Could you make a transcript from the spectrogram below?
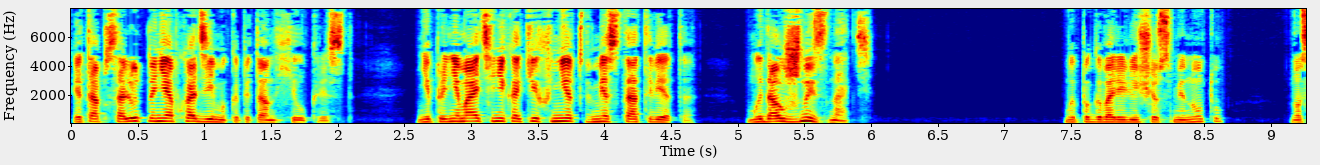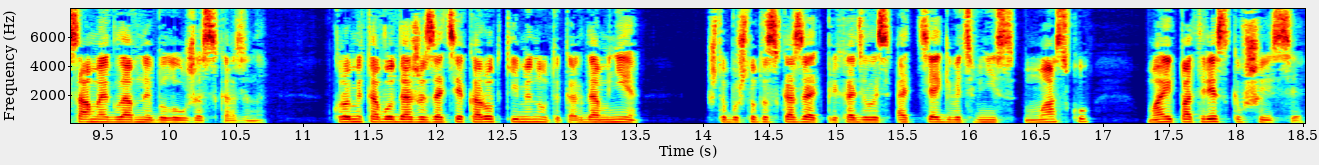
Это абсолютно необходимо, капитан Хилкрест. Не принимайте никаких «нет» вместо ответа. Мы должны знать. Мы поговорили еще с минуту, но самое главное было уже сказано. Кроме того, даже за те короткие минуты, когда мне, чтобы что-то сказать, приходилось оттягивать вниз маску, мои потрескавшиеся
